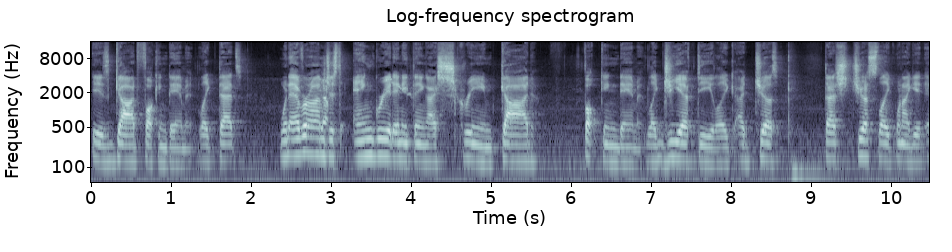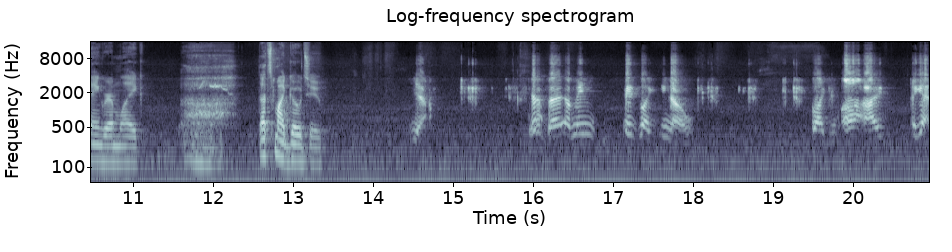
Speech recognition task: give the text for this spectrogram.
is God fucking damn it. Like that's whenever I'm Yep. just angry at anything, I scream God fucking damn it. Like GFD. Like I just that's just like when I get angry, I'm like, ah, that's my go-to. Yeah. Yeah, I mean, it's like, you know, like, uh, I, again,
